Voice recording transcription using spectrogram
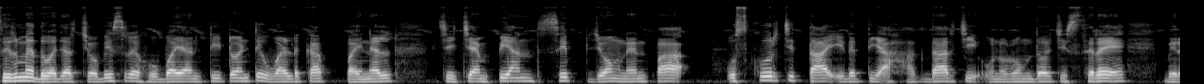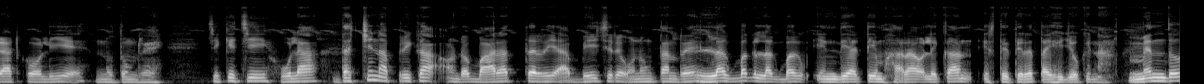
सिर में 2024 रे हुबायान T twenty world cup final ची चैंपियनशिप जोंग नेनपा उसकुर ची ता इडतिया हकदार ची उनुरुम दो ची श्रे विराट कोहली नुतुम रे चिकिची हुला दक्षिण अफ्रीका और भारत बीच रे उनुंगतन रे लगभग लगभग इंडिया टीम हरा लेकान स्थिति रे तय हिजुकिना मेन दो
